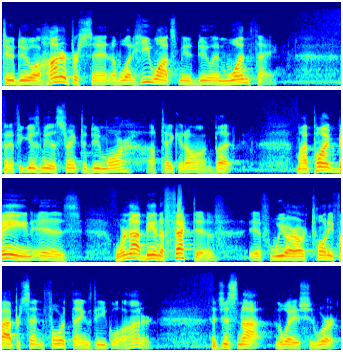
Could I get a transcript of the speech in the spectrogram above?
to do 100% of what He wants me to do in one thing. And if He gives me the strength to do more, I'll take it on. But my point being is we're not being effective if we are 25% in four things to equal 100. It's just not the way it should work.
